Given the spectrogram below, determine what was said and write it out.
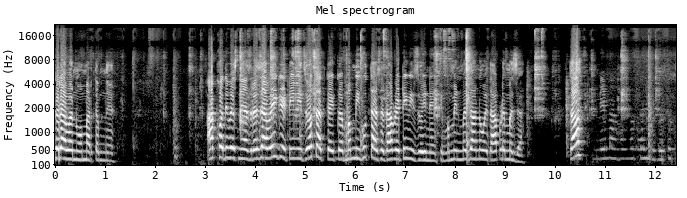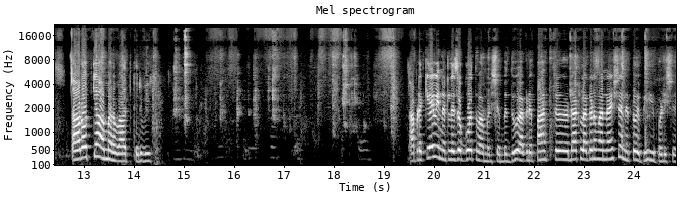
કરાવવાનું અમાર તમને આખો દિવસની આજ રજા વહી ગઈ ટીવી જોતા જ કંઈક મમ્મી હુતા છે તો આપણે ટીવી જોઈ નાખી મમ્મીને મજા ન હોય તો આપણે મજા. તારો ક્યાં અમારે વાત કરવી? આપણે કેવી ને એટલે જો ગોતવા મળશે બધું આપણે પાંચ દાખલા ગણવાના હશે ને તોય ભીહી પડશે.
